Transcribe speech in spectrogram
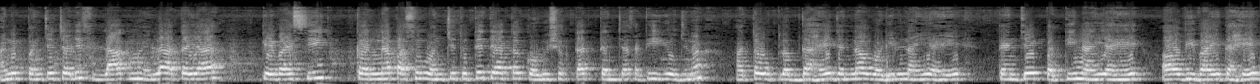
आणि पंचेचाळीस लाख महिला आता या केवायसी करण्यापासून वंचित होते ते आता करू शकतात. त्यांच्यासाठी ही योजना आता उपलब्ध आहे. ज्यांना वडील नाही आहे त्यांचे पती नाही आहे अविवाहित आहे.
